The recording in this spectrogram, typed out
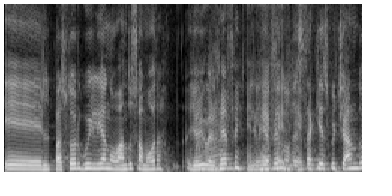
el pastor William Obando Zamora, yo digo el ah, jefe, el, jefe, nos está aquí escuchando,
